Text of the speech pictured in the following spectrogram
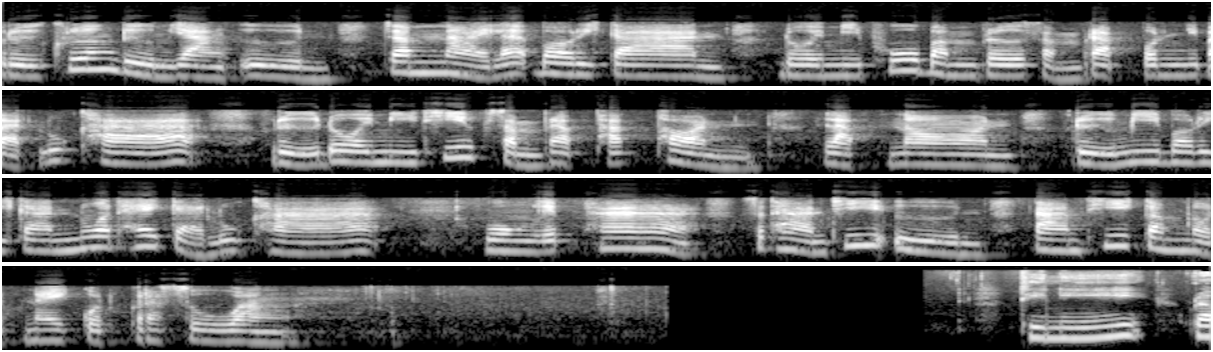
หรือเครื่องดื่มอย่างอื่น จำหน่ายและบริการ โดยมีผู้บำเรอสำหรับปฏิบัติลูกค้า หรือโดยมีที่สำหรับพักผ่อน หลับนอน หรือมีบริการนวดให้แก่ลูกค้าวงเล็บ 5 สถานที่อื่นตามที่กำหนดในกฎกระทรวง ทีนี้เรา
